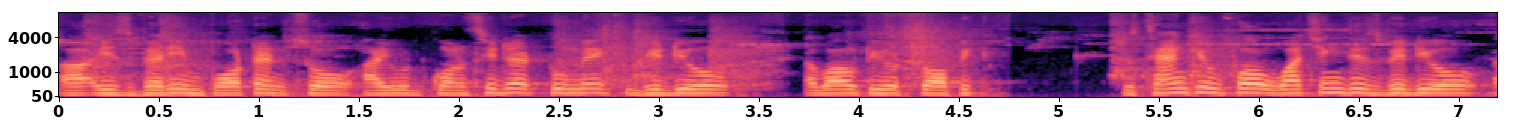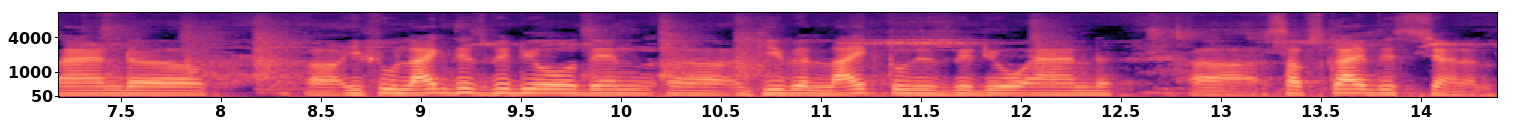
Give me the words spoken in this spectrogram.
uh, is very important so i would consider to make video about your topic. So thank you for watching this video and uh, uh, if you like this video then uh, give a like to this video and subscribe this channel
